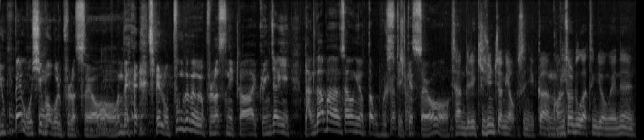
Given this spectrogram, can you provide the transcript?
650억을 불렀어요. 근데 제일 높은 금액을 불렀으니까 굉장히 난감한 상황이었다고 볼 수도 있겠어요. 이 사람들이 기준점이 없으니까 건설부 같은 경우에는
